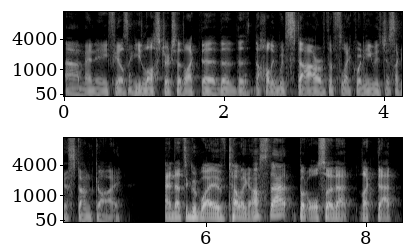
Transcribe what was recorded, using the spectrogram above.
um, and he feels like he lost her to like the, the the the Hollywood star of the flick when he was just like a stunt guy, and that's a good way of telling us that, but also that like that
